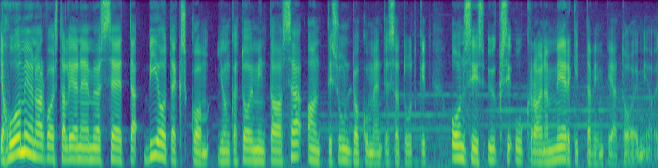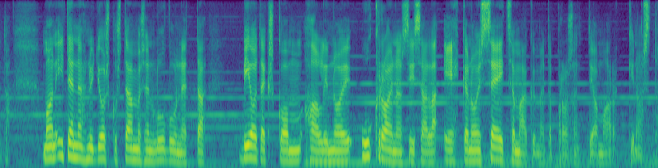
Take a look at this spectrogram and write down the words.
Ja huomionarvoista lienee myös se, että Biotexcom, jonka toimintaa sä Antti sun dokumentissa tutkit, on siis yksi Ukrainan merkittävimpiä toimijoita. Mä oon itse nähnyt joskus tämmöisen luvun, että Biotexcom hallinnoi Ukrainan sisällä ehkä noin 70 prosenttia markkinasta.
